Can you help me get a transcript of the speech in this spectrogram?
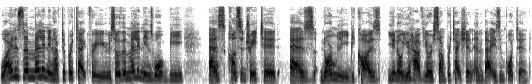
why does the melanin have to protect for you? So the melanins won't be as concentrated as normally because you know you have your sun protection and that is important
